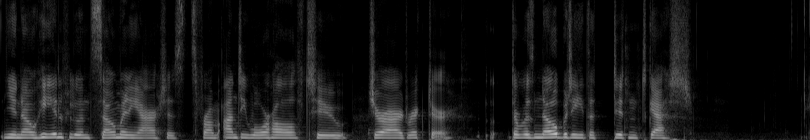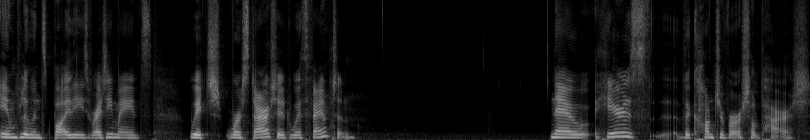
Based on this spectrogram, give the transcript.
You know, he influenced so many artists from Andy Warhol to Gerhard Richter. There was nobody that didn't get influenced by these ready mades, which were started with Fountain. Now, here's the controversial part,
